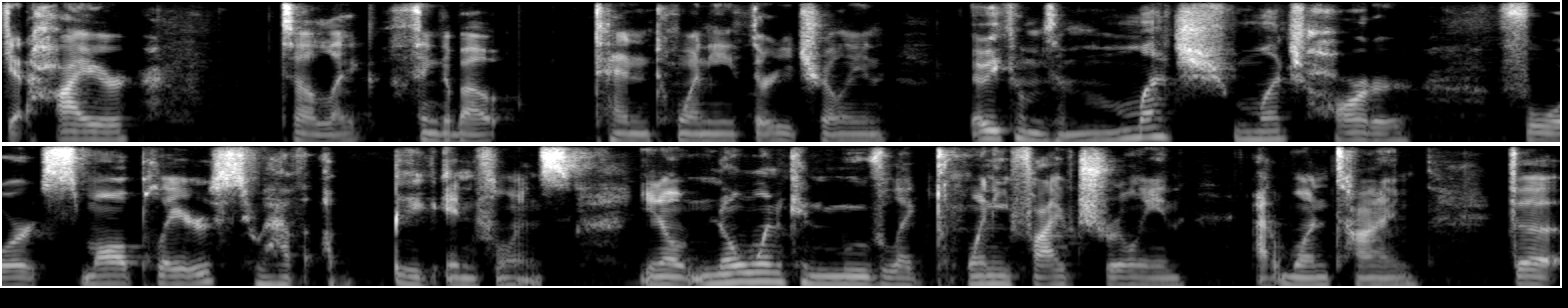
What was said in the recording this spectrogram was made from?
get higher to like think about 10, 20, 30 trillion, it becomes much, much harder for small players to have a big influence. You know, no one can move like 25 trillion at one time. The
